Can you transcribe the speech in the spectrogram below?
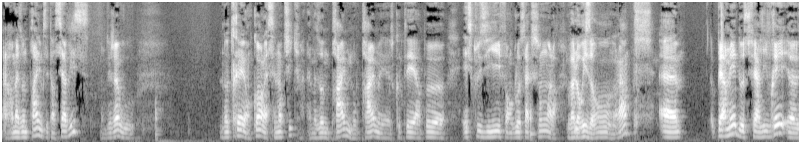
Alors Amazon Prime, c'est un service, donc déjà vous noterez encore la sémantique Amazon Prime, donc Prime est ce côté un peu euh, exclusif, anglo-saxon, alors valorisant, voilà, euh, permet de se faire livrer euh,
